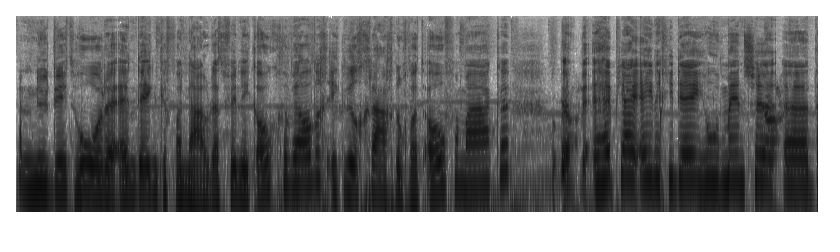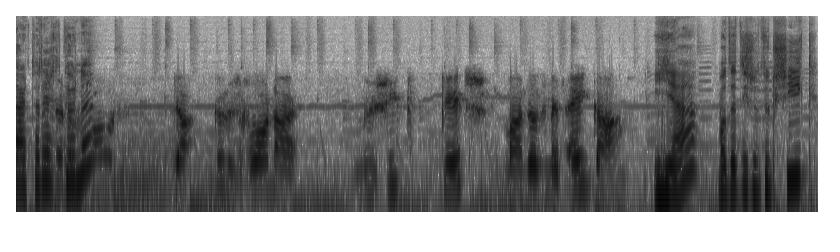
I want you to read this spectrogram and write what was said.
nu dit horen en denken van... nou, dat vind ik ook geweldig. Ik wil graag nog wat overmaken. Ja. Uh, heb jij enig idee hoe mensen ja, daar terecht kunnen? kunnen? Gewoon, ja, kunnen ze gewoon naar Muziek Kids. Maar dat is met één K. Ja, want het is natuurlijk ziek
